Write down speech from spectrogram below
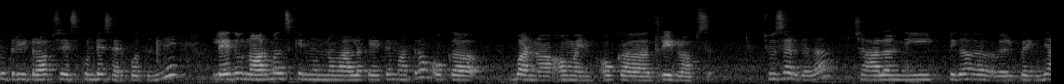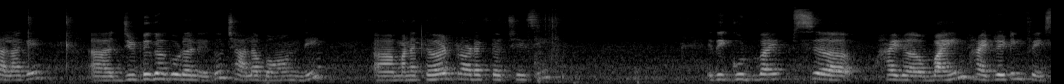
టు త్రీ డ్రాప్స్ వేసుకుంటే సరిపోతుంది. లేదు నార్మల్ స్కిన్ ఉన్న వాళ్ళకైతే మాత్రం ఒక వన్ ఐ మీన్ ఒక త్రీ డ్రాప్స్ చూసారు కదా? చాలా నీట్గా వెళ్ళిపోయింది. అలాగే జిడ్డుగా కూడా లేదు. చాలా బాగుంది. మన థర్డ్ ప్రోడక్ట్ వచ్చేసి ఇది Good Vibes high wine hydrating face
